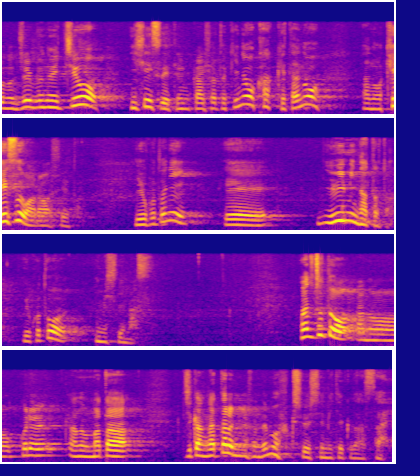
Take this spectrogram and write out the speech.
この10分の1を2進数で展開した時の各桁のあの係数を表しているということに、えー、いう意味になったということを意味しています。まずちょっとあのこれあのまた時間があったら皆さんでも復習してみてください。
